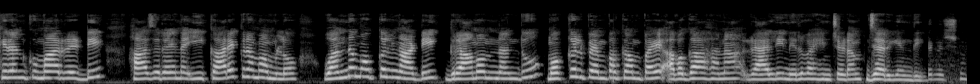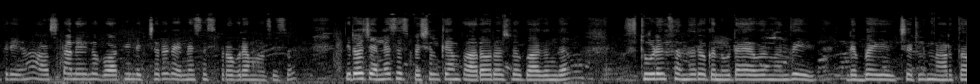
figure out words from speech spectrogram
కిరణ్ కుమార్ రెడ్డి హాజరైన ఈ కార్యక్రమంలో వంద మొక్కలు నాటి గ్రామం నందు మొక్కల పెంపకంపై అవగాహన ర్యాలీ నిర్వహించడం జరిగింది. విష్ణుప్రియ ఆర్ట్స్ కాలేజీలో botany lecturer NSS programme officer. ఈరోజు ఎన్ఎస్ఎస్ స్పెషల్ క్యాంప్ ఆరో రోజులో భాగంగా స్టూడెంట్స్ అందరూ ఒక నూట యాభై మంది డెబ్బై చెట్లను నాటుతా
